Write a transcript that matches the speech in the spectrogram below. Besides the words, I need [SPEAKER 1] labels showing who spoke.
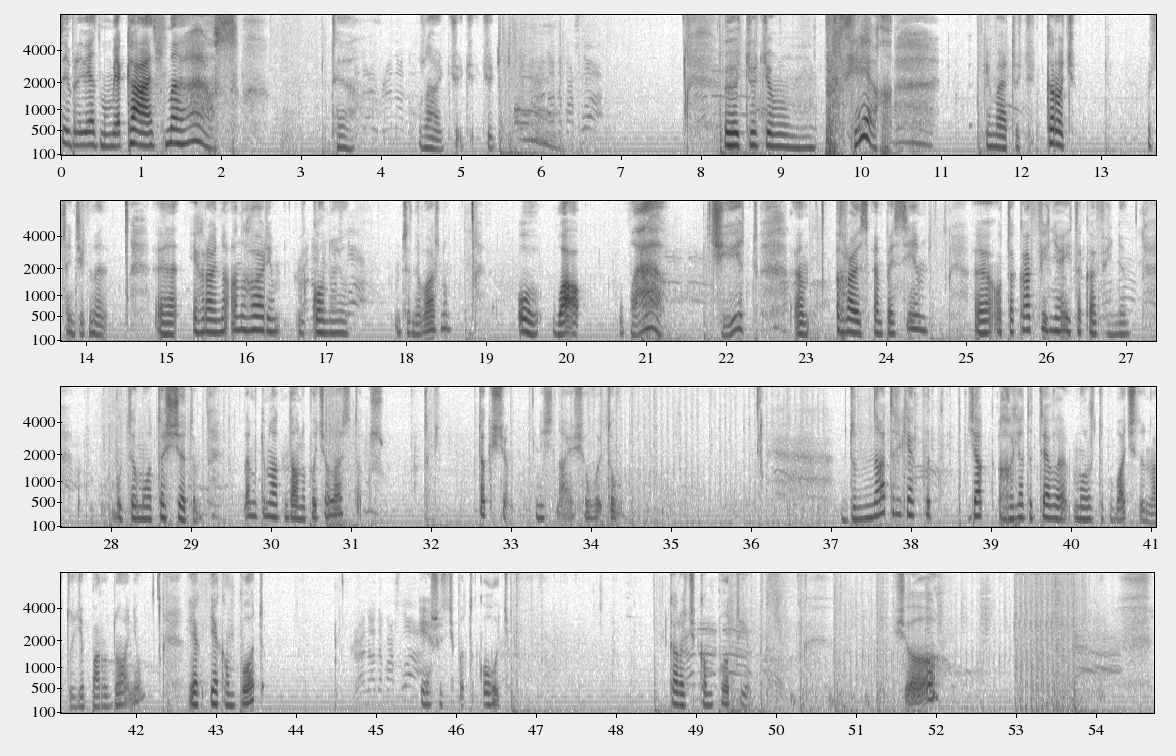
[SPEAKER 1] Всім привіт, мум'яка, Смаус. Ти, знаю, чуть-чуть. Е, Чуть, всех. І мене тут, коротше, відстаньте від мене. На ангарі, виконую, ну, це не важно. О, вау, вау, чіт. Е, граю з NPC, е, отака фігня і така фігня. Будемо тащити. Там кімната недавно почалась, так що. Так, так що не знаю, що ви тут. Донатор, як ви як глядате, ви можете побачити на тоді пару донів. Як, як компот. І щось типу такого, типу. Коротше, компот є. Що?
